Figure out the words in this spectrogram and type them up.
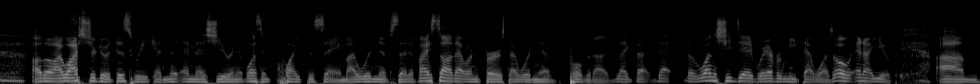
Although I watched her do it this week at M- MSU, and it wasn't quite the same. I wouldn't have said if I saw that one first, I wouldn't have pulled it out. Like that, that the one she did, whatever meet that was. Oh, NIU. Um,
